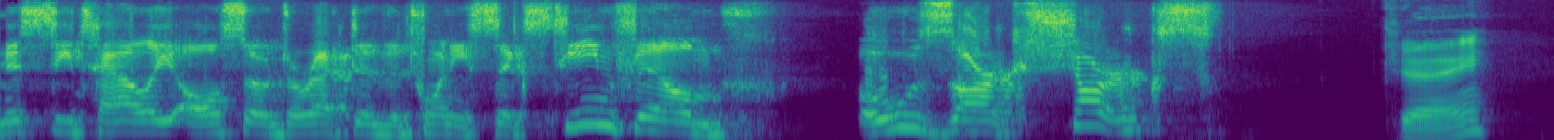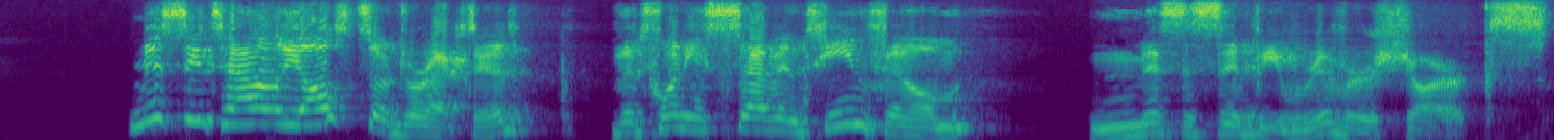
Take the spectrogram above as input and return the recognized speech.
Misty Talley also directed the 2016 film Ozark Sharks. Okay. Misty Talley also directed the 2017 film Mississippi River Sharks.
